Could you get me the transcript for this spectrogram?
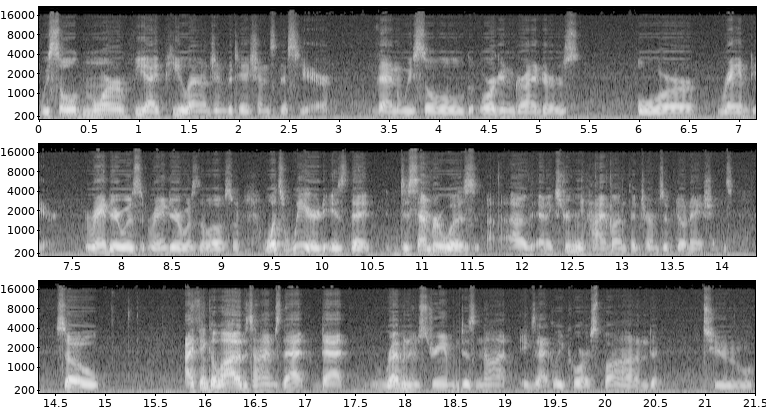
we sold more VIP lounge invitations this year than we sold organ grinders or reindeer. Reindeer was reindeer was the lowest one. What's weird is that December was uh, an extremely high month in terms of donations. So I think a lot of the times that that revenue stream does not exactly correspond to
